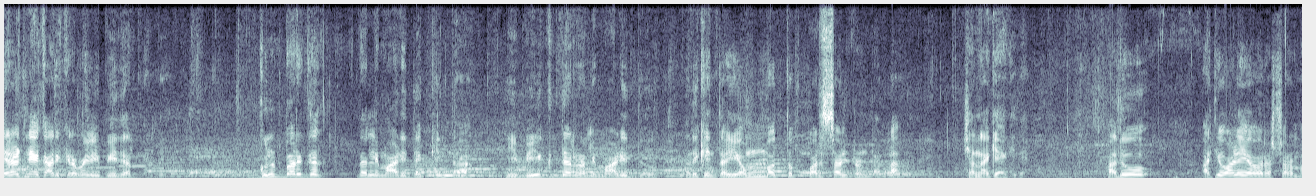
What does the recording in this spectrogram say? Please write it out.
ಎರಡನೇ ಕಾರ್ಯಕ್ರಮ ಈ ಬೀದರ್ನಲ್ಲಿ. ಗುಲ್ಬರ್ಗದಲ್ಲಿ ಮಾಡಿದ್ದಕ್ಕಿಂತ ಈ ಬೀದರ್ನಲ್ಲಿ ಮಾಡಿದ್ದು ಅದಕ್ಕಿಂತ ಎಂಬತ್ತು ಪರ್ಸೆಂಟ್ ಉಂಟಲ್ಲ, ಚೆನ್ನಾಗಿ ಆಗಿದೆ. ಅದು ಅತಿವಾಳೆಯವರ ಶ್ರಮ.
